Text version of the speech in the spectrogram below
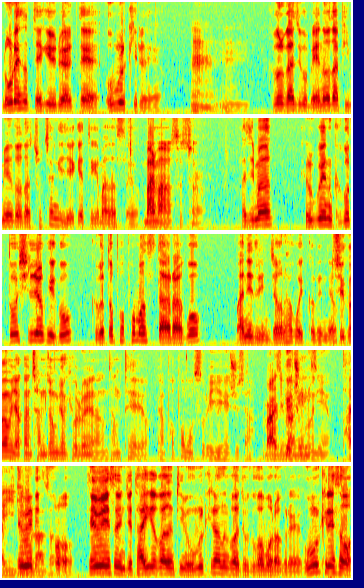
롤에서 되게 유리할 때 우물키를 해요. 음. 음. 음, 그걸 가지고 매너다 비매너다 초창기 얘기가 되게 많았어요. 말 많았었죠. 네. 하지만 결국에는 그것도 실력이고 그것도 퍼포먼스다라고 많이들 인정을 하고 있거든요. 지금은 약간 잠정적 결론이 나는 상태예요. 그냥 퍼포먼스로 이해해주자. 마지막에 그게 중론이에요. 다 이기고 나서 대회에서 대회에서 이제 다 이겨가는 팀이 우물킬 하는 거 가지고 누가 뭐라 그래? 우물킬에서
